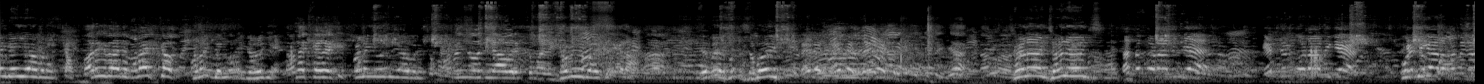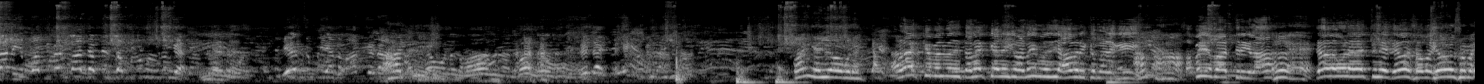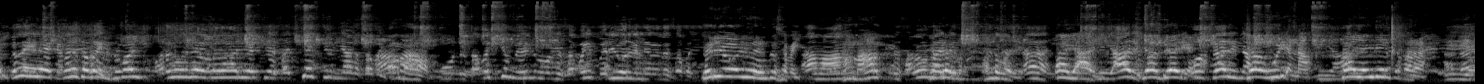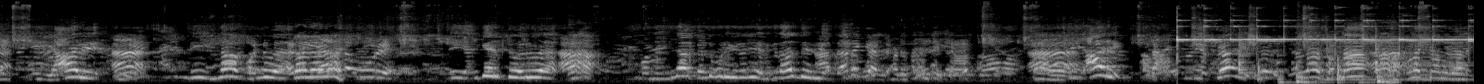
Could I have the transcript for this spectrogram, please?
வாங்க ஐயா வணக்கம். வருகிறது வணக்கம். வணக்கம் வணக்கம் வணக்கழகி வணக்கம் ஐயா வணக்கம் வணங்குவது யாவருக்கும் அழகு. சபையை பார்க்கிறீங்களா எப்பேற்பட்ட சபை. சலன் சலன் சத்தம் போடாதீங்க. எச்சல் போடாதீங்க. கொட்டியார வந்துங்களா நீங்க பத்து பேர் பார்த்து அப்படி சப்போர்ட் கொடுங்க ஏற்க முடியாத வார்த்தைடா? வாங்க ஐயா வணக்கம் என்பது தனக்கழகி வணங்குவது யாவருக்கும் அழகு ஆமா. சபையை பார்த்தீர்களா. தேவ உலகத்திலே தேவ சபை தேவ சபை. பிள்ளைகளே கனக சபை சபை வடலூரிலே வளராரியத்திய சத்திய திருஞான சபை. மூன்று சபைக்கும் வேண்டும் ஒரு சபை பெரியோர்கள் நிறைந்த சபை பெரியோர்கள் இருந்த சபை. ஆமா. ஆமா. சபை மாதிரி அந்த யாரு? யாரு? என் பேரு. உன் பேரு என்ன? என் ஊர் என்ன? நான் எங்க இருந்து வரேன் நீ யாரு? நீ என்ன பண்ணுவ? ஊரு? நீ எங்க இருந்து வருவ? உன்னை என்ன கண்டுபிடிக்கிறது எனக்கு தான் தெரியும். யாரு? உன்னுடைய பேரு? இதெல்லாம் சொன்னா உனக்கான வேலை.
